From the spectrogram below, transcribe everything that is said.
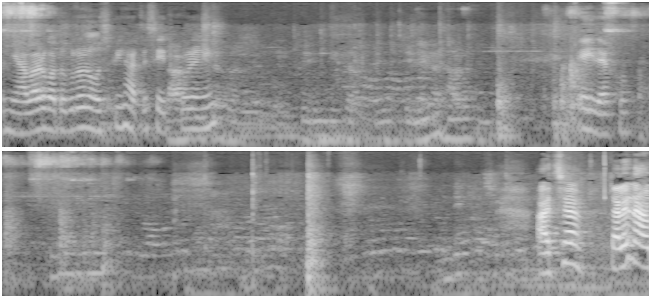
উনি আবার কতগুলো নোজপিন হাতে সেট করে নিন এই দেখো। আচ্ছা তাহলে নাম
